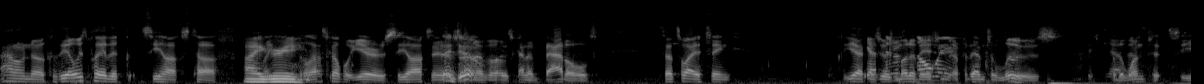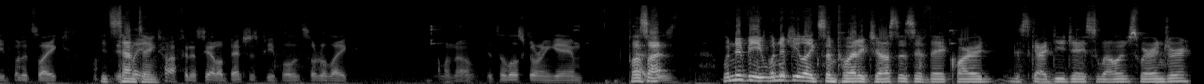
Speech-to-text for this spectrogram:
I don't know because they always play the Seahawks tough. I Like, agree. The last couple of years, Seahawks and They do. Arizona have always kind of battled. So that's why I think, yeah, because Yeah, there's there's motivation way- for them to lose for Yeah, the one there's- seed. But it's like It's you're tempting. tough, and if Seattle benches people, it's sort of like I don't know. It's a low-scoring game. Plus, I, is- Wouldn't it be wouldn't it be like some poetic justice if they acquired this guy DJ Swell- Swearinger,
